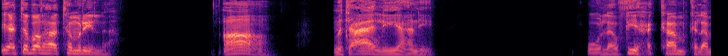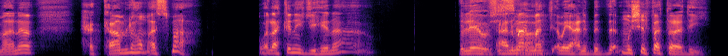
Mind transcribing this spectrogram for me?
يعتبرها تمرين له. آه متعالي يعني. ولو في حكام بكل امانه حكام لهم أسماء. ولكن يجي هنا ليه وش أنا ما, يعني بالذ- مش الفترة دي.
